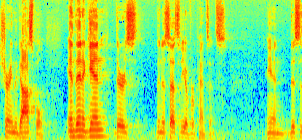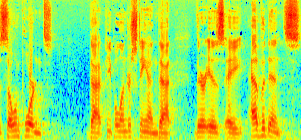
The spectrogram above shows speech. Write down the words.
sharing the gospel. And then again, there's the necessity of repentance. And this is so important that people understand that there is a evidence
